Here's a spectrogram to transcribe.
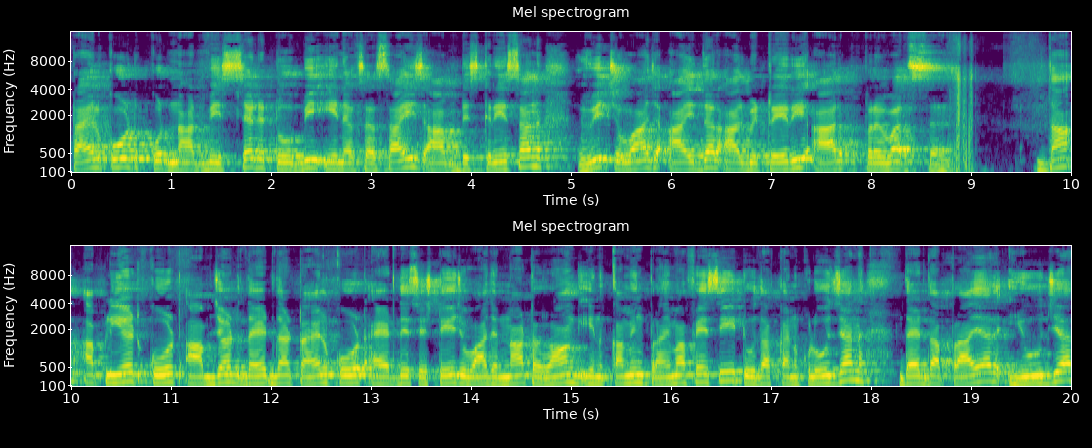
trial court could not be said to be in exercise of discretion which was either arbitrary or perverse the appellate court observed that the trial court at this stage was not wrong in coming prima facie to the conclusion that the prior user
